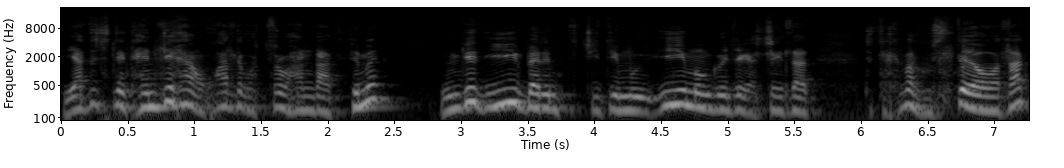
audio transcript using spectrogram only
ядаж нэг танилынхаа ухаалаг утас руу хандаад тийм ээ ингээд ий баримт ч гэдэг юм уу ий Монголыг ашиглаад захимаар хүсэлтэд явуулаад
